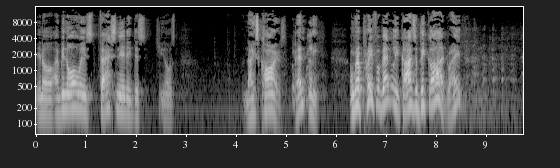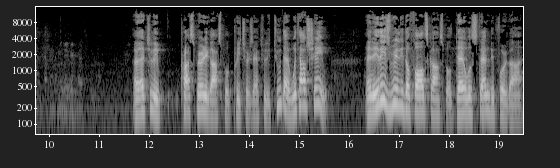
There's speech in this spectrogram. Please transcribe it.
you know, I've been always fascinated this, you know, nice cars, Bentley. I'm going to pray for Bentley. God's a big God, right? Uh, Uh, actually, prosperity gospel preachers actually do that without shame. And it is really the false gospel. They will stand before God,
